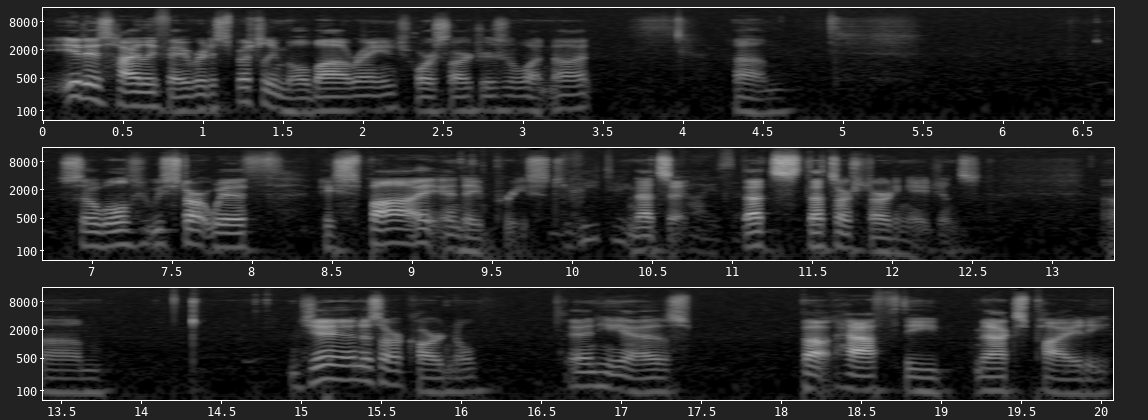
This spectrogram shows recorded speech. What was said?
it is highly favored, especially mobile range, horse archers and whatnot. Um, so we'll we start with a spy and a priest. And that's it. That's that's our starting agents. Um, Jan is our cardinal, and he has about half the max piety.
